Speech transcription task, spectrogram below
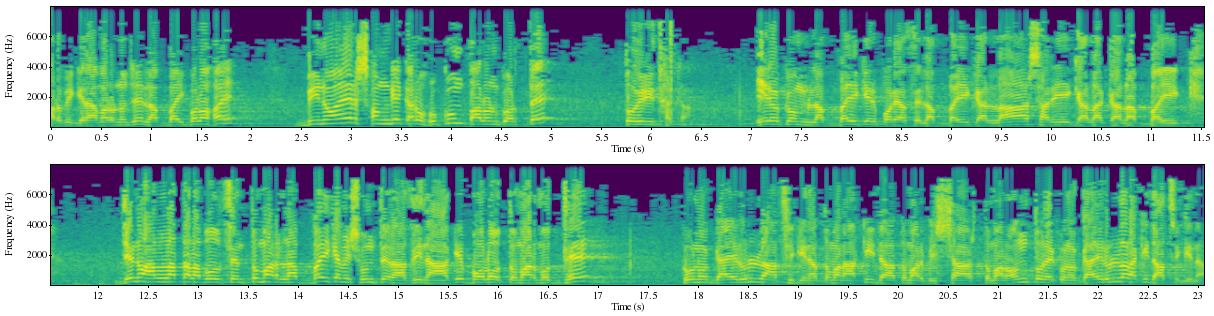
আরবি গ্রামার অনুযায়ী লাভবাইক বলা হয়, বিনয়ের সঙ্গে কারও হুকুম পালন করতে তৈরি থাকা। এরকম লাভবাইকের পরে আছে লাভবাইক আল্লাহ, শারিক আলাকা লাভবাইক যেন আল্লাহ তালা বলছেন, তোমার লাভবাইক আমি শুনতে রাজি না। আগে বলো তোমার মধ্যে কোন গায়রুল্লাহ আছে কিনা? তোমার আকিদা, তোমার বিশ্বাস, তোমার অন্তরে কোন গায়রুল্লাহর আকিদা আছে কিনা?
